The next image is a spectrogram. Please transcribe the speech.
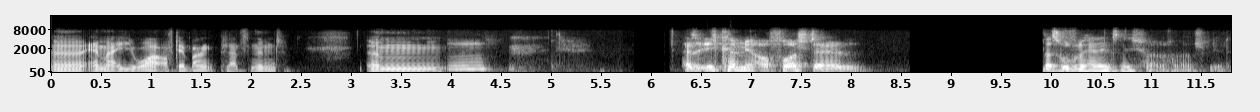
äh, Emma Ior auf der Bank Platz nimmt. Ähm, hm. also ich kann mir auch vorstellen, dass Rufen Hennings nicht von spielt.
